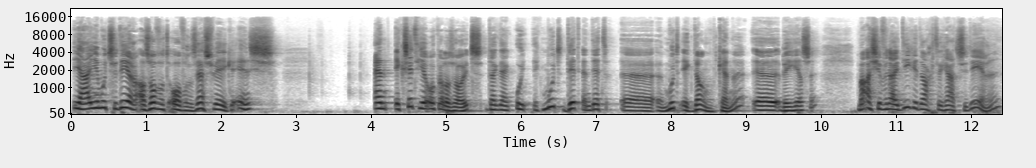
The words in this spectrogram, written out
ja, je moet studeren alsof het over zes weken is. En ik zit hier ook wel eens ooit dat ik denk, oei, ik moet dit en dit eh, moet ik dan kennen, eh, beheersen. Maar als je vanuit die gedachte gaat studeren,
